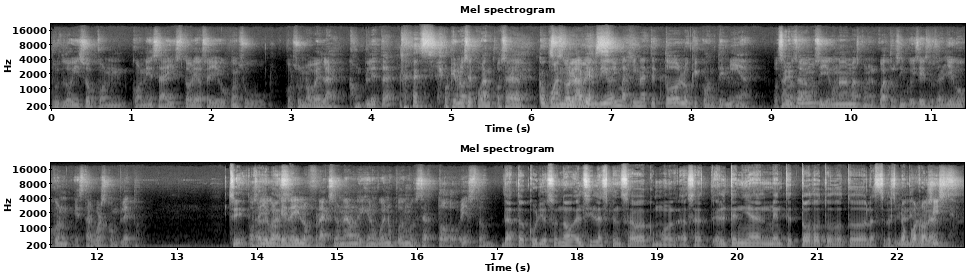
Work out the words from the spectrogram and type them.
Pues lo hizo con, con esa historia. O sea, llegó con su, con su novela completa. Porque no sé cuánto. O sea, cuando la vendió, imagínate todo lo que contenía. O sea, Sí. no sabemos si llegó nada más con el 4, 5 y 6. O sea, llegó con Star Wars completo. Sí, O sea, yo creo que de ahí lo fraccionaron y dijeron, bueno, podemos hacer todo esto. Dato curioso, no, él sí las pensaba como, o sea, él tenía en mente todo, todo, todo, las tres Lo películas. conociste.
